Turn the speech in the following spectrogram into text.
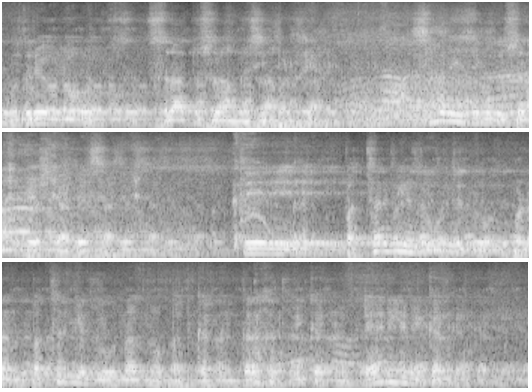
गुजरे उन्होंने सलाह तो सलाम नहीं पढ़ रहे सारे ज़रूर सलाम पेश कर रहे थे पत्थर भी हजूर से दूर पढ़न, पत्थर भी हजूर न मुहब्बत कर दरखत भी कर टहनिया भी कर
